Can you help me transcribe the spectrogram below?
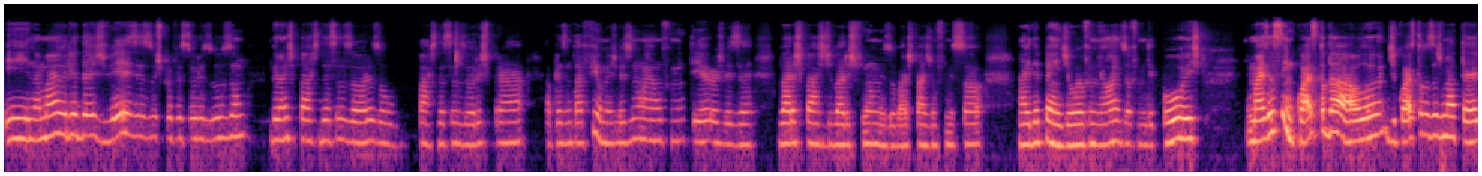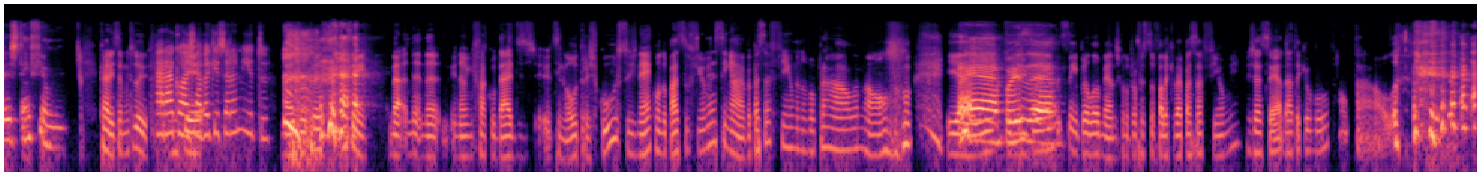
E na maioria das vezes os professores usam grande parte dessas horas ou parte dessas horas para apresentar filme. Às vezes não é um filme inteiro, às vezes é várias partes de vários filmes ou várias partes de um filme só. Aí depende, ou é o filme antes ou é o filme depois. Mas assim, quase toda aula, de quase todas as matérias, tem filme. Cara, isso é muito doido. Caraca, eu Porque- achava que isso era mito. Nas outras, assim, na, na, em faculdades, assim, outros cursos, né? Quando passa o filme, é assim, ah, vai passar filme, não vou pra aula, não. E É, aí, pois comigo é. assim, pelo menos, quando o professor fala que vai passar filme, já sei a data que eu vou faltar a aula.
